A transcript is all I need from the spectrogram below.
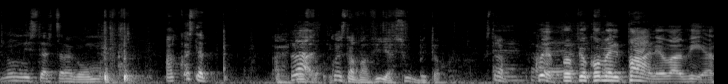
non mi sterza la gomma. Ah, questa è eh, plastica. Questa, questa va via subito. Questa... Qui è proprio come il pane va via.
